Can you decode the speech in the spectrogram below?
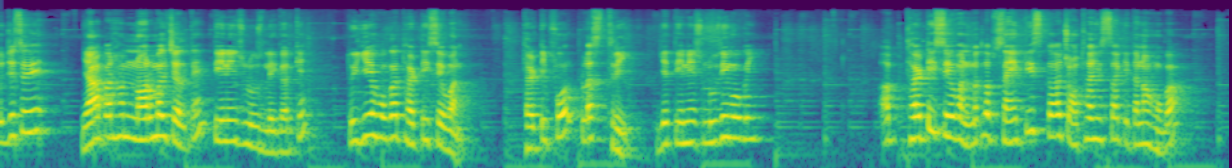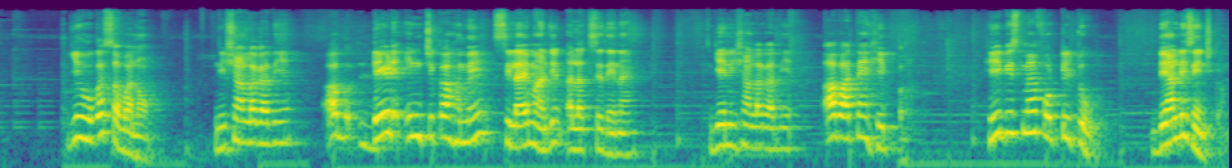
तो जैसे यहाँ पर हम नॉर्मल चलते हैं, तीन इंच लूज लेकर के तो ये होगा thirty seven thirty four plus three ये तीन इंच लूजिंग हो गई। अब थर्टी सेवन मतलब सैंतीस का चौथा हिस्सा कितना होगा? ये होगा सवा नौ निशान लगा दिए। अब डेढ़ इंच का हमें सिलाई मार्जिन अलग से देना है। ये निशान लगा दिए। अब आते हैं हिप पर। हिप इसमें फोर्टी टू बयालीस इंच का।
